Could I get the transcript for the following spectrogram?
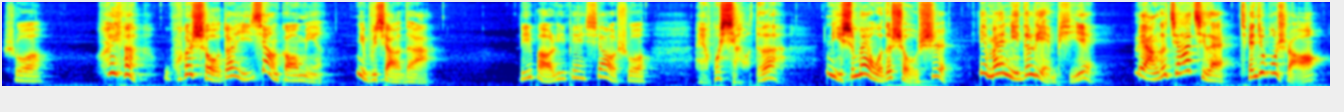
说：“哎呀，我手段一向高明，你不晓得啊？”李宝莉便笑说：“哎呀，我晓得，你是卖我的首饰，也卖你的脸皮，两个加起来钱就不少。”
